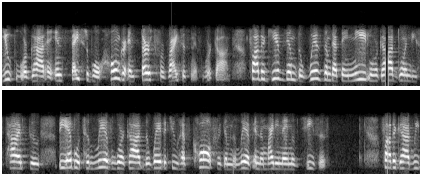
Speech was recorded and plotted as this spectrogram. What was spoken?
youth, Lord God, an insatiable hunger and thirst for righteousness, Lord God. Father, give them the wisdom that they need, Lord God, during these times to be able to live, Lord God, the way that you have called for them to live in the mighty name of Jesus. Father God, we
